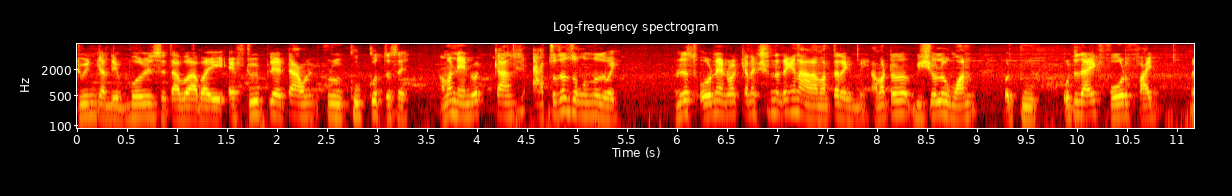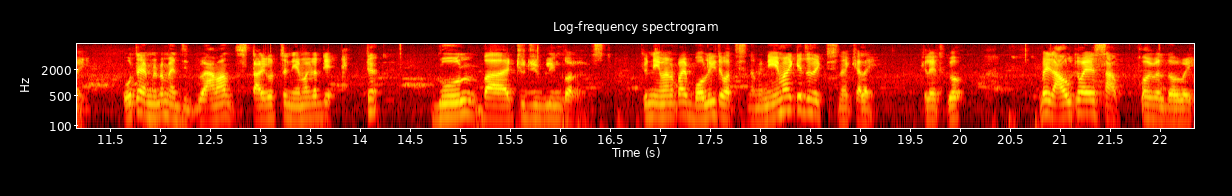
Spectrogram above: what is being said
টুইন কার্ডে ভরেছে তারপর আবার এই এফ টু প্লেয়ারটা আমাকে খুব করতেছে। আমার নেটওয়ার্ক কানেকশন এতটা জঘন্য ভাই, আমি জাস্ট ওর নেটওয়ার্ক কানেকশনটা দেখেন আর আমারটা দেখেন ভাই। আমারটা বেশি হলো ওয়ান বা টু ওটা ডাইরেক্ট ফোর ফাইভ ভাই ওটা এমনি ম্যাচ জিতবে। আমার টার্গেট হচ্ছে নেমার দিয়ে একটা গোল বা একটু ড্রিবলিং করার কিন্তু নেমার পায়ে বলই দিতে পারছিস না। আমি নেমারকে তো দেখছিস না খেলায়। খেলে গো ভাই রাহুলকে ভাই সাপ করে ফেলতে হবে ভাই?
